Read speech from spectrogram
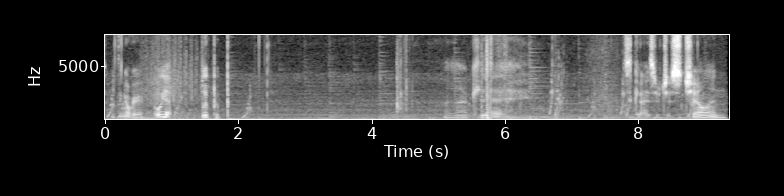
Is anything over here? Oh yeah, blue poop. Okay. These guys are just chilling.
